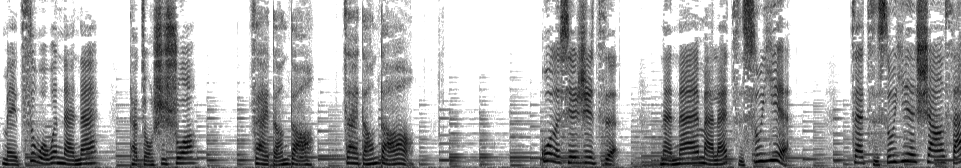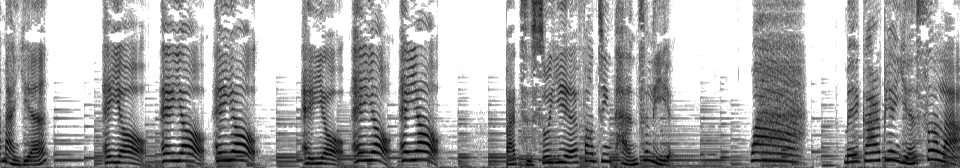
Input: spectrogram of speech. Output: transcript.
每次我问奶奶，她总是说：“再等等，再等等。”过了些日子，奶奶买来紫苏叶，在紫苏叶上撒满盐。嘿呦，嘿呦，嘿呦。嘿呦嘿呦嘿呦，把紫苏叶放进坛子里。哇，梅干变颜色啦，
